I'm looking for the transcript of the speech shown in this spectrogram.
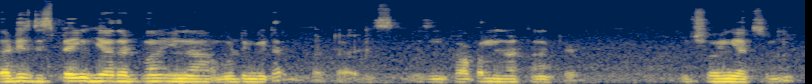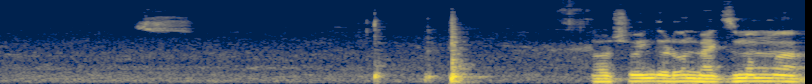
that is displaying here that one in a voltmeter but uh, it is, is properly not connected. It's showing actually not showing that one maximum uh,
